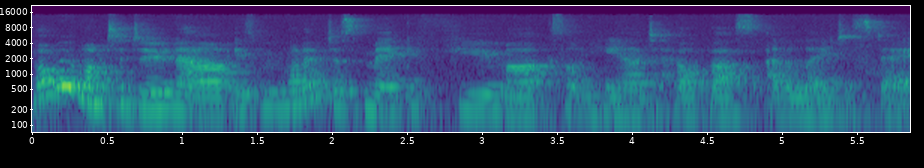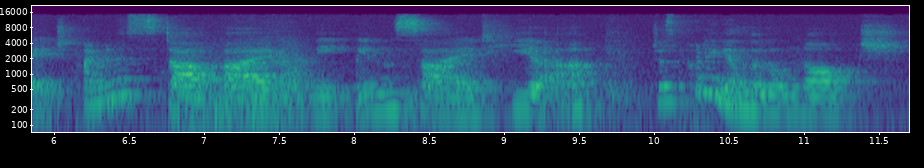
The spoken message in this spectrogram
what we want to do now is we want to just make a few marks on here to help us at a later stage. I'm going to start by on the inside here just putting a little notch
